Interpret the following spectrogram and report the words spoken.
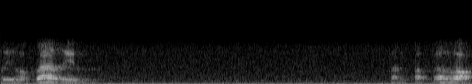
ghairu baghin tanpa barok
